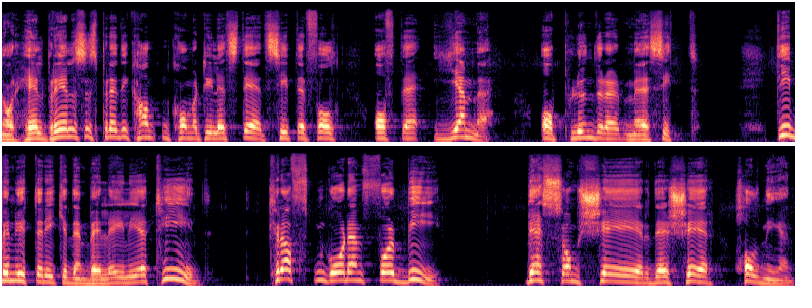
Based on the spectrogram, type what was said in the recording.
Når helbredelsespredikanten kommer til et sted, sitter folk ofte hjemme og plundrer med sitt. De benytter ikke den beleilige tid. Kraften går dem forbi. Det som skjer, det skjer. Holdningen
